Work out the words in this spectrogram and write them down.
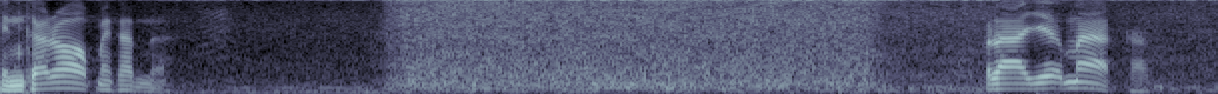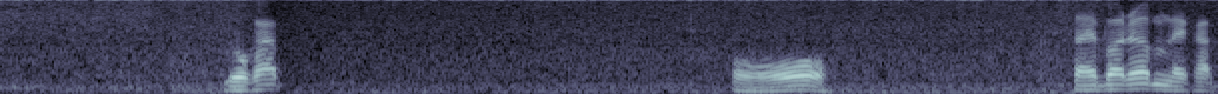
เห็นกระรอกไหมครับเนี่ยปลาเยอะมากครับ ดูครับโอ้ไซส์เบอร์เริ่มเลยครับ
